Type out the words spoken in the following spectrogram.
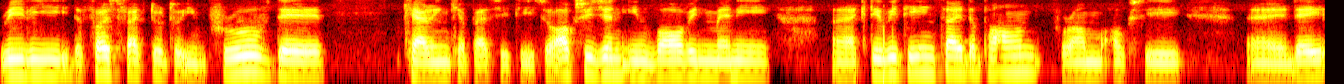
really the first factor to improve the carrying capacity. So oxygen involved in many uh, activity inside the pond from oxy they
